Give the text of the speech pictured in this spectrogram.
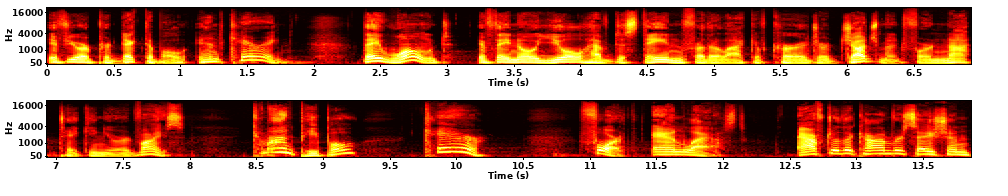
if you are predictable and caring. They won't if they know you'll have disdain for their lack of courage or judgment for not taking your advice. Come on, people, care. Fourth and last, after the conversation,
